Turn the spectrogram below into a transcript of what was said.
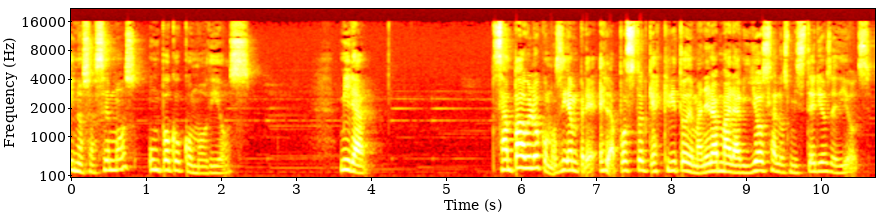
Y nos hacemos un poco como Dios. Mira, San Pablo, como siempre, el apóstol que ha escrito de manera maravillosa los misterios de Dios,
